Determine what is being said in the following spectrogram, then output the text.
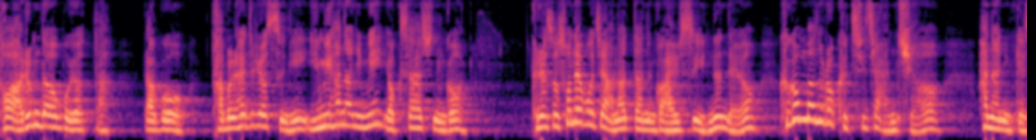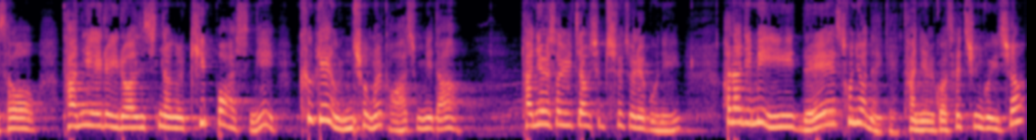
더 아름다워 보였다라고 답을 해드렸으니 이미 하나님이 역사하신 것 그래서 손해보지 않았다는 거 알 수 있는데요. 그것만으로 그치지 않죠. 하나님께서 다니엘의 이러한 신앙을 기뻐하시니 크게 은총을 더하십니다. 다니엘서 1장 17절에 보니 하나님이 이 네 소년에게 다니엘과 새 친구이죠.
